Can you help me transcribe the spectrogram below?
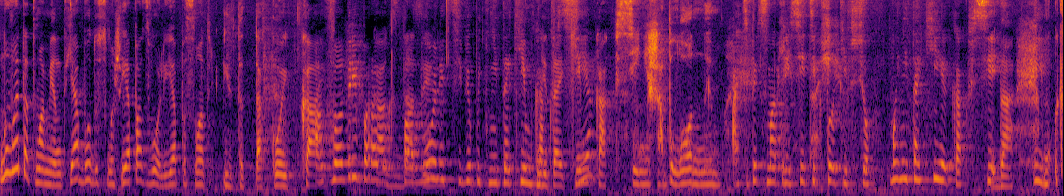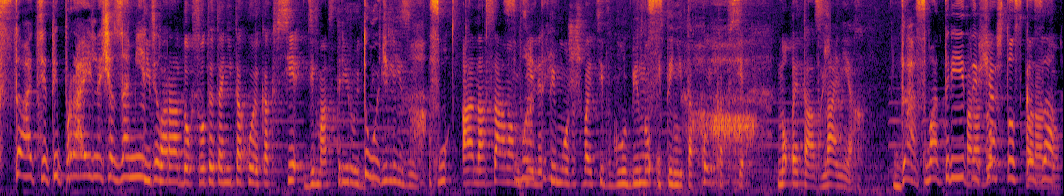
Ну, в этот момент я буду сумасшедшим, я позволю, я посмотрю. И это такой А кайф. смотри, парадокс, когда ты позволить себе быть не таким, как не таким, все. как все, не шаблонным. А теперь смотри, все тиктоки, все. Мы не такие, как все. Да. И, Кстати, ты правильно сейчас и заметил. парадокс, вот это не такое, как все, демонстрирует дебилизм. См- А на самом Смотри. деле ты можешь войти в глубину, и ты не такой, как все. Но это о знаниях. Да, смотри, Парадокс, ты сейчас что сказал? парадокс.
